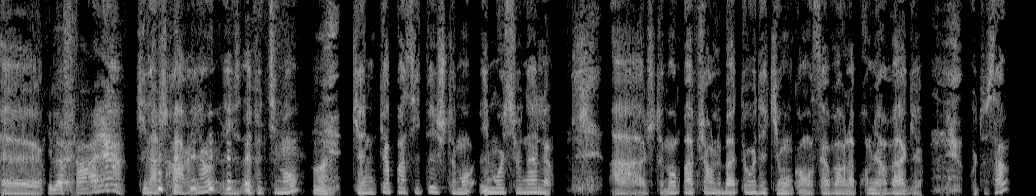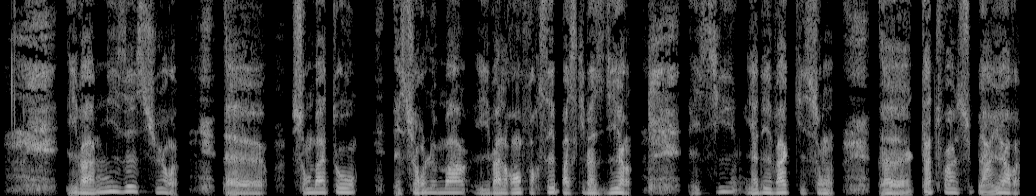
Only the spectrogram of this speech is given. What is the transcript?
euh, Qui lâchera rien. qui lâchera rien, et- effectivement, Ouais. qui a une capacité justement émotionnelle à justement pas fuir le bateau dès qu'ils vont commencer à voir la première vague ou tout ça. Il va miser sur euh, son bateau et sur le mât, il va le renforcer parce qu'il va se dire, et si il y a des vagues qui sont euh, quatre fois supérieures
